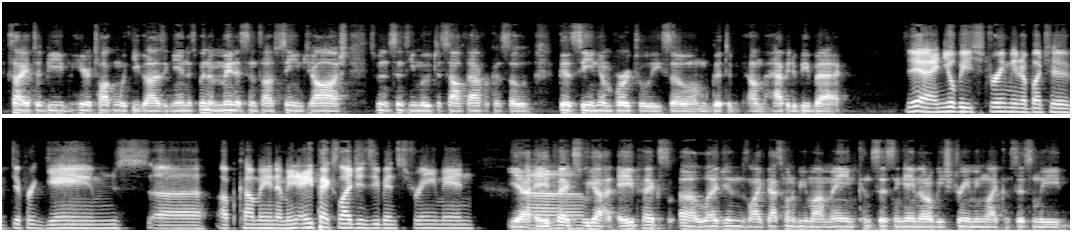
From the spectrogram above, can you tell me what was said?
Excited to be here talking with you guys again. It's been a minute since I've seen Josh. It's been since he moved to South Africa, so good seeing him virtually. So I'm good to. I'm happy to be back. Yeah, and you'll be streaming a bunch of different games uh, upcoming. I mean, Apex Legends you've been streaming. Yeah, Apex. Um, we got Apex uh, Legends. Like that's going to be my main consistent game that I'll be streaming like consistently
